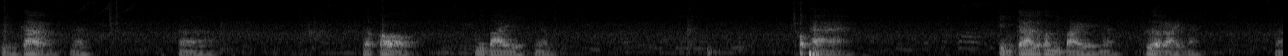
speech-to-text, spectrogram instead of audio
กิ่งก้านนะ แล้วก็มีใบนะก็แผ่กิ่งก้านแล้วก็มีใบนะเพื่ออะไรนะนะ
